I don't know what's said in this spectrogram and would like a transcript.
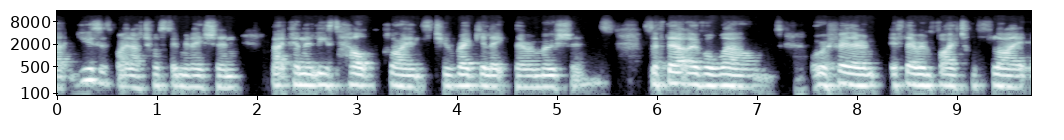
that uses bilateral stimulation that can at least help clients to regulate their emotions. So if they're overwhelmed or if they're, if they're in fight or flight,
